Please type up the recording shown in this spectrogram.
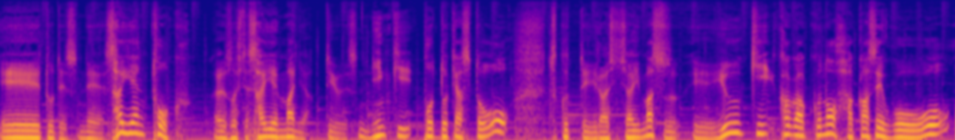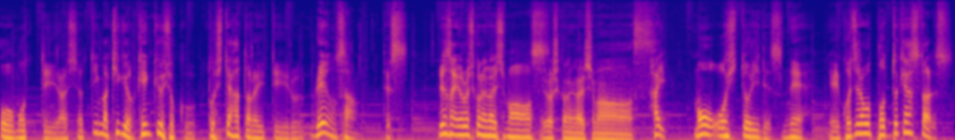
えーとですねサイエントーク。そしてサイエンマニアっていうですね人気ポッドキャストを作っていらっしゃいます、えー有機化学の博士号を持っていらっしゃって今企業の研究職として働いているレンさんですレンさんよろしくお願いしますよろしくお願いします。はい、もうお一人ですね、えーこちらもポッドキャスターです。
